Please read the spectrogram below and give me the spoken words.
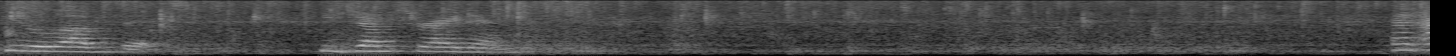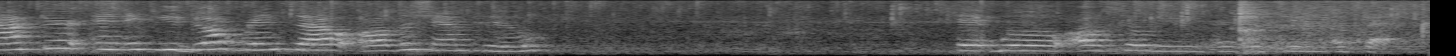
he loves it. He jumps right in. And after, and if you don't rinse out all the shampoo, it will also leave an itching effect.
